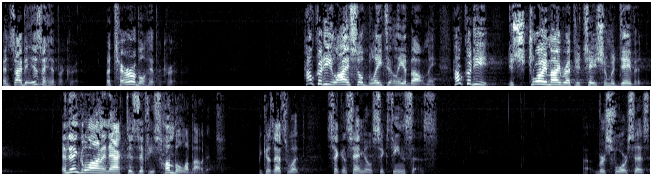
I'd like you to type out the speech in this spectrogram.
And Ziba is a hypocrite, a terrible hypocrite. How could he lie so blatantly about me? How could he destroy my reputation with David? And then go on and act as if he's humble about it. Because that's what 2 Samuel 16 says. Uh, verse 4 says,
